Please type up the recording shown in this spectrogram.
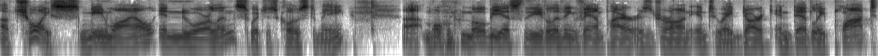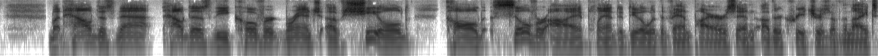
of choice. Meanwhile, in New Orleans, which is close to me, uh, Morbius, the living vampire, is drawn into a dark and deadly plot But how does that? How does the covert branch of Shield called Silver Eye plan to deal with the vampires and other creatures of the night?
